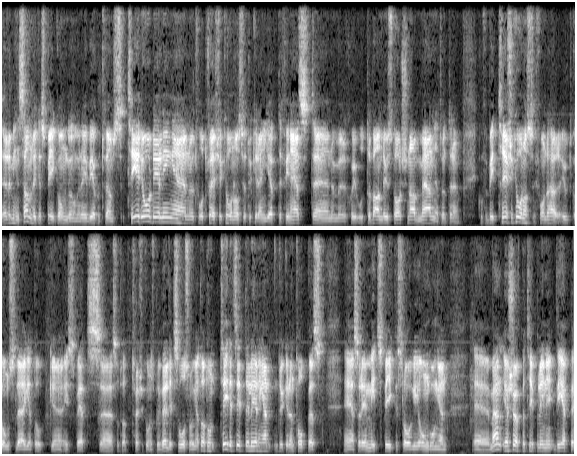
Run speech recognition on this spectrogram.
eller min sannolika spik omgången är V75s tredje avdelning. Eh, nummer två Treasure Kronos. Jag tycker det är en jättefin häst. Eh, nummer 7, Otterband är ju startsnabb men jag tror inte den går förbi Treasure Kronos från det här utgångsläget och eh, i spets så tror jag att Treasure Kronos blir väldigt svårslagen. Jag tror att hon tidigt sitter i ledningen. Jag tycker den topphäst. Så det är mitt spikförslag i omgången. Men jag köper trippel in i VP.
